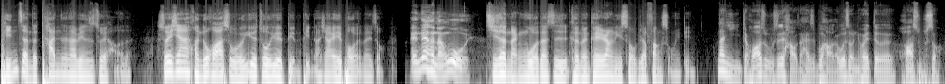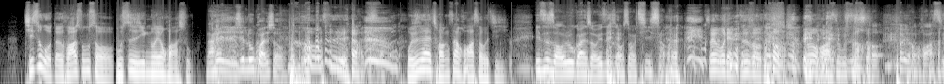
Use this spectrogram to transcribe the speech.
平整的摊在那边是最好的。所以现在很多滑鼠越做越扁平啊，像 Apple 的那种，哎，那很难握哎。其实很难握，但是可能可以让你手比较放松一点。那你的滑鼠是好的还是不好的？为什么你会得滑鼠手？其实我的滑鼠手不是因为用滑鼠，那你是撸管手，不是啊，我是在床上滑手机，一只手撸管手，一只手手气手，所以我两只手都有都有滑鼠手，都有滑鼠。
